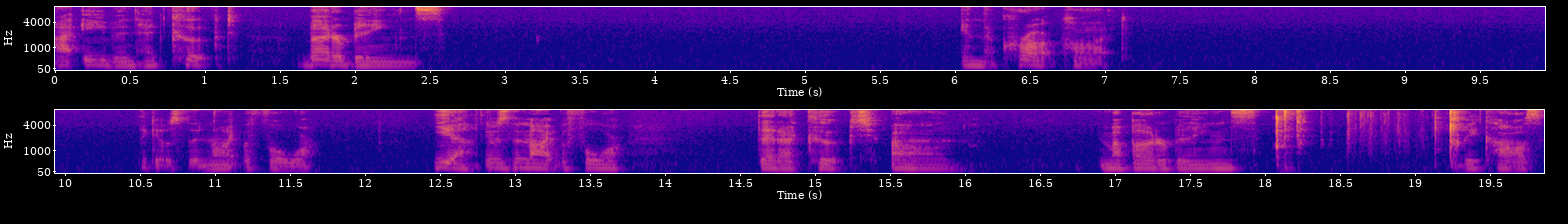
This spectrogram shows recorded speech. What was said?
I even had cooked butter beans in the crock pot. I think it was the night before. Yeah, it was the night before that I cooked um, my butter beans because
